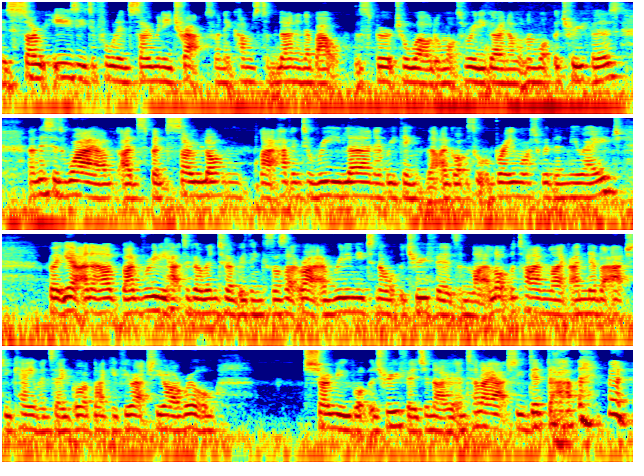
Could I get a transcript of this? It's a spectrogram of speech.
It's so easy to fall in so many traps when it comes to learning about the spiritual world and what's really going on and what the truth is. And this is why I've, I've spent so long like having to relearn everything that I got sort of brainwashed with the new age but yeah, and I, I really had to go into everything because I was like, right, I really need to know what the truth is. And like a lot of the time, like I never actually came and said, God, like if you actually are real, show me what the truth is, you know. Until I actually did that,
